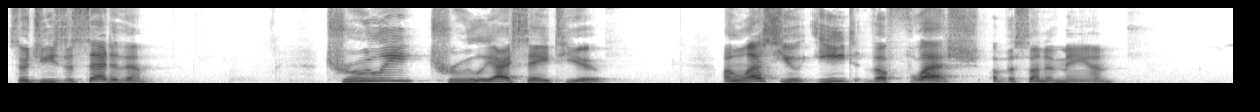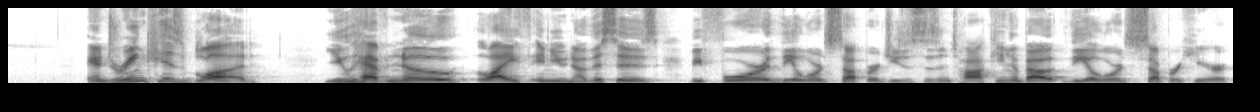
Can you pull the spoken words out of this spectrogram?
So, Jesus said to them, Truly, truly, I say to you, Unless you eat the flesh of the Son of Man and drink his blood, you have no life in you. Now, this is before the Lord's Supper. Jesus isn't talking about the Lord's Supper here.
